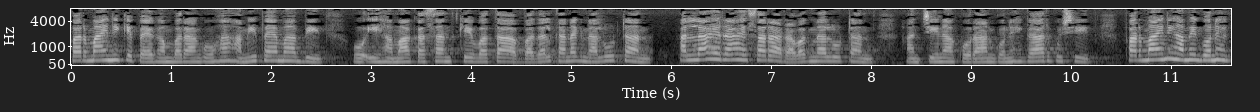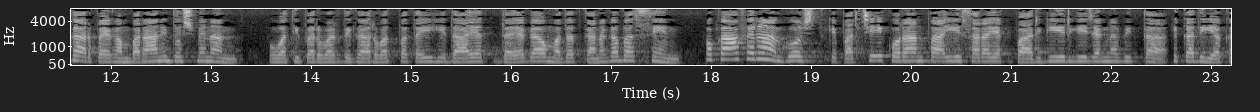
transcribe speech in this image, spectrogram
فرمائنی کے پیغمبراں گوہاں ہمی پیما بیت او ای ہما کسند کے وطا بدل کنگ نہ لوٹند اللہ راہ سرا روگ نہ لوٹند ہنچینا قرآن گنہگار گشید فرمائنی ہمیں گنہگار پیغمبرانی دشمنند وتی پروردگار وت پتئی ہدایت دیگا و مدد کنگا بسین او کافراں گوشت کے پرچے قرآن پائی سرا یک پارگی ارگی جگ نہ بیتا۔ کہ کدی یک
